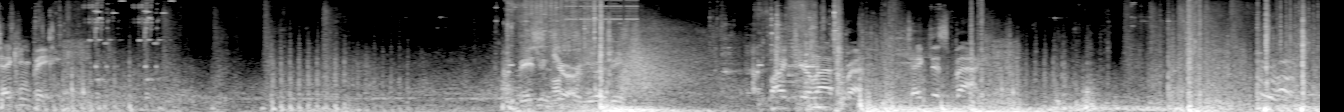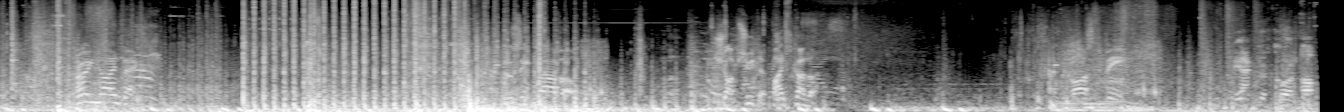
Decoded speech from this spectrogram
Taking B. B secure. UAV. Fight to your last breath. Take this back. Throwing nine bang. Losing Bravo. Sharpshooter, find cover. Lost B. Reactor core up.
